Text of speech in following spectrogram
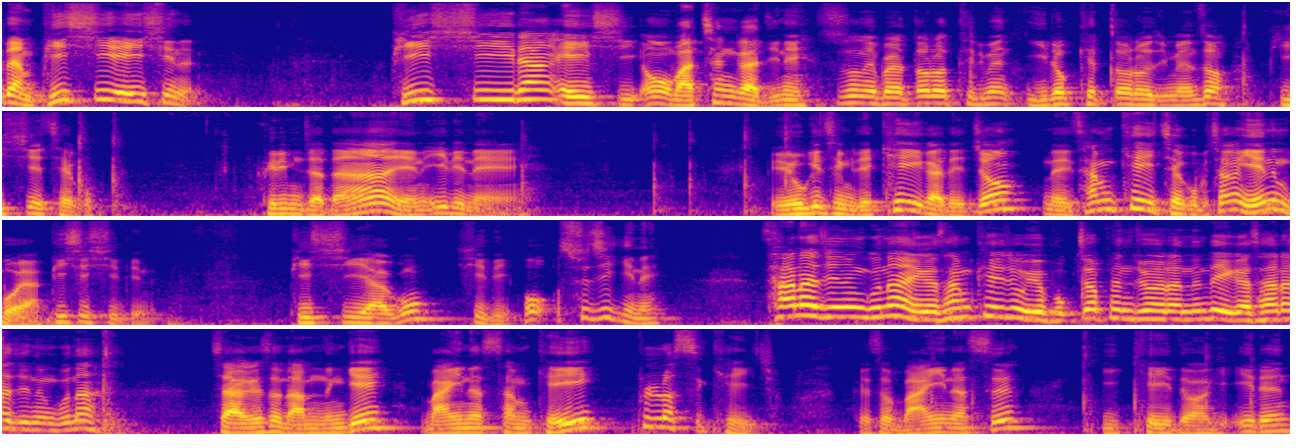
그 다음 BC, AC는 BC랑 AC 어 마찬가지네. 수선의 발 떨어뜨리면 이렇게 떨어지면서 BC의 제곱 그림자다. 얘는 1이네. 여기 지금 이제 K가 되죠? 네, 3K 제곱. 잠깐 얘는 뭐야? BC, CD는. BC하고 CD. 어, 수직이네. 사라지는구나. 얘가 3K죠. 이거 복잡한 줄 알았는데 얘가 사라지는구나. 자, 그래서 남는 게 마이너스 3K 플러스 K죠. 그래서 마이너스 2K 더하기 1은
